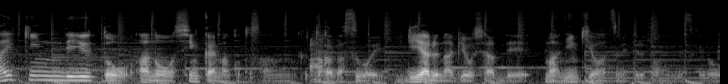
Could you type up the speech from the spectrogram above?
最近で言うとあの新海誠さんとかがすごいリアルな描写で、まあ、人気を集めてると思うんですけど、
